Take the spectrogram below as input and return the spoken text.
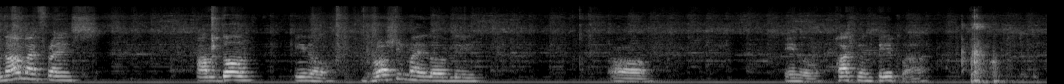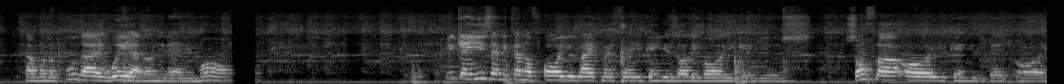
So now my friends, I'm done, you know, brushing my lovely, uh, you know, parchment paper. So I'm gonna put that away, I don't need it anymore. You can use any kind of oil you like, my friend. You can use olive oil, you can use sunflower oil, you can use veg oil.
